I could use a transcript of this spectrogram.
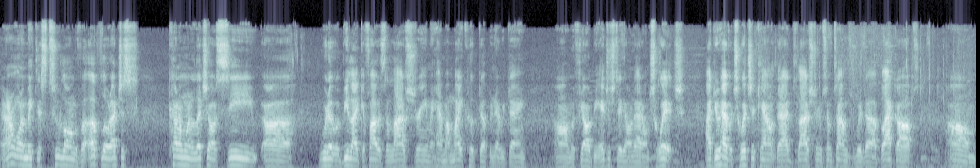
And I don't want to make this too long of an upload. I just kind of want to let y'all see uh, what it would be like if I was to live stream and have my mic hooked up and everything. Um, if y'all be interested on that on Twitch, I do have a Twitch account that I live stream sometimes with uh, Black Ops. Um,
